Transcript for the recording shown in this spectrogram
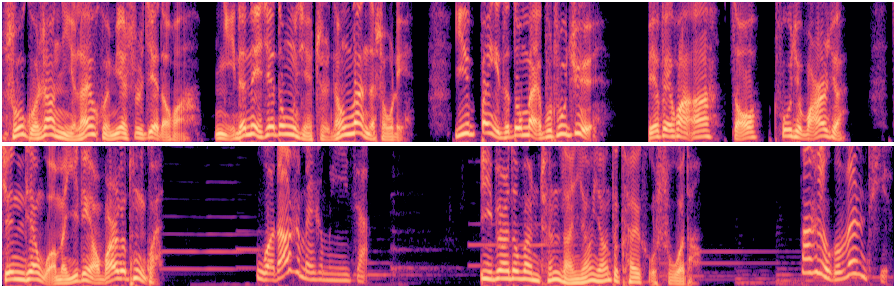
如果让你来毁灭世界的话，你的那些东西只能烂在手里，一辈子都卖不出去。别废话啊，走出去玩去。今天我们一定要玩个痛快。我倒是没什么意见。一边的万晨懒洋洋的开口说道：“但是有个问题，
